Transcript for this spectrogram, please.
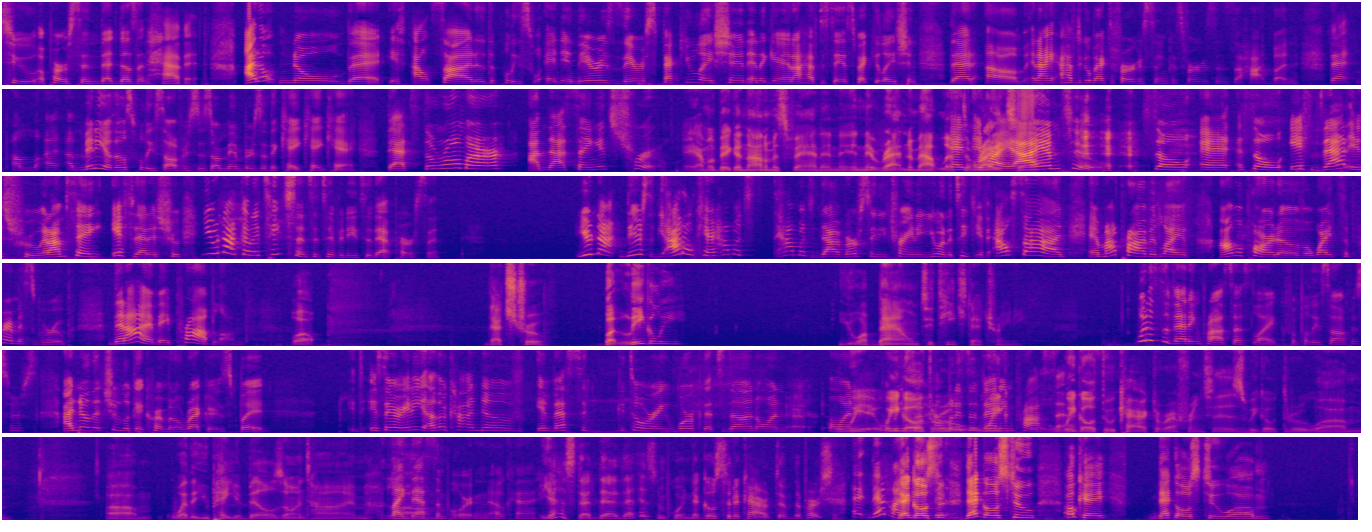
to a person that doesn't have it. I don't know that if outside of the police and, and there is there is speculation and again I have to say it's speculation that um and I, I have to go back to Ferguson because Ferguson's the hot button that a, a, many of those police officers are members of the KKK. That's the rumor. I'm not saying it's true. Hey, I'm a big anonymous fan, and, and they're ratting them out left And, and, and right. right, so- I am too. so, and so if that is true, and I'm saying if that is true, you're not going to teach sensitivity to that person. You're not. There's. I don't care how much how much diversity training you want to teach. If outside in my private life, I'm a part of a white supremacist group, then I am a problem. Well, that's true, but legally, you are bound to teach that training. What is the vetting process like for police officers? I know that you look at criminal records, but is there any other kind of investigatory work that's done on on we we go through what is the we- vetting process? We go through character references. We go through um, um, whether you pay your bills on time. like that's um, important. Okay, Yes, that, that that is important. That goes to the character of the person. That might that be goes the- to that goes to okay. That goes to um,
